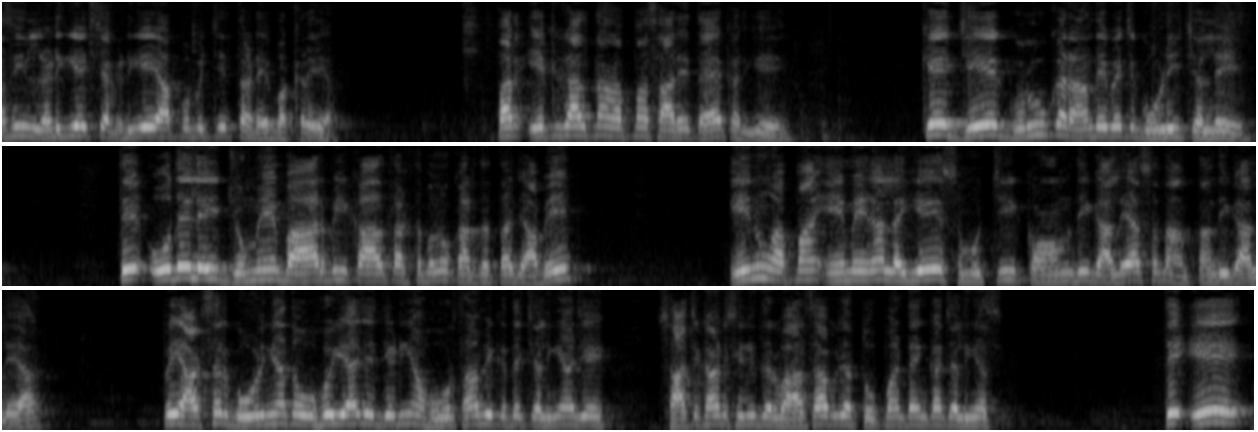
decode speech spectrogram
ਅਸੀਂ ਲੜੀਏ, ਝਗੜੀਏ, ਆਪੋ ਵਿੱਚ ਹੀ ਧੜੇ ਵੱਖਰੇ ਆ। ਪਰ ਇੱਕ ਗੱਲ ਤਾਂ ਆਪਾਂ ਸਾਰੇ ਤੈਅ ਕਰੀਏ ਕਿ ਜੇ ਗੁਰੂ ਘਰਾਂ ਦੇ ਵਿੱਚ ਗੋਲੀ ਚੱਲੇ ਤੇ ਉਹਦੇ ਲਈ ਜ਼ਿੰਮੇਵਾਰ ਵੀ ਅਕਾਲ ਤਖਤ ਵੱਲੋਂ ਕਰ ਦਿੱਤਾ ਜਾਵੇ, ਇਹਨੂੰ ਆਪਾਂ ਐਵੇਂ ਨਾ ਲਈਏ, ਸਮੁੱਚੀ ਕੌਮ ਦੀ ਗੱਲ ਆ, ਸਿਧਾਂਤਾਂ ਦੀ ਗੱਲ ਆ। ਵੀ ਅਕਸਰ ਗੋਲੀਆਂ ਤਾਂ ਉਹੋ ਹੀ ਆ ਜੇ ਜਿਹੜੀਆਂ ਹੋਰ ਥਾਂ ਵੀ ਕਿਤੇ ਚਲੀਆਂ ਜੇ, ਸੱਚਖੰਡ ਸ੍ਰੀ ਦਰਬਾਰ ਸਾਹਿਬ ਜਾਂ ਤੋਪਾਂ ਟੈਂਕਾਂ ਚੱਲੀਆਂ ਤੇ ਇਹ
